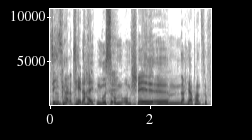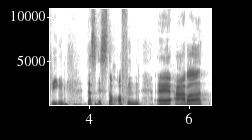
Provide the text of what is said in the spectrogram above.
sich in Quarantäne halten muss, um, um schnell ähm, nach Japan zu fliegen. Das ist noch offen, äh, aber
